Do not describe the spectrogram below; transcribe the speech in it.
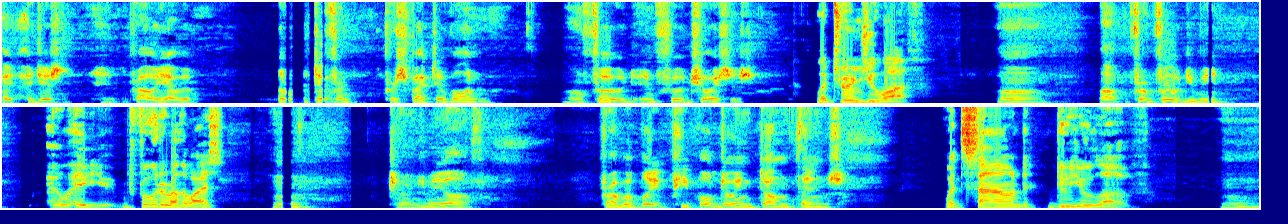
I, I, just probably have a little bit different perspective on, on food and food choices. What turns you off? Uh, well, from food, you mean? Uh, uh food or otherwise? Hmm. Turns me off. Probably people doing dumb things. What sound do you love? Hmm.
